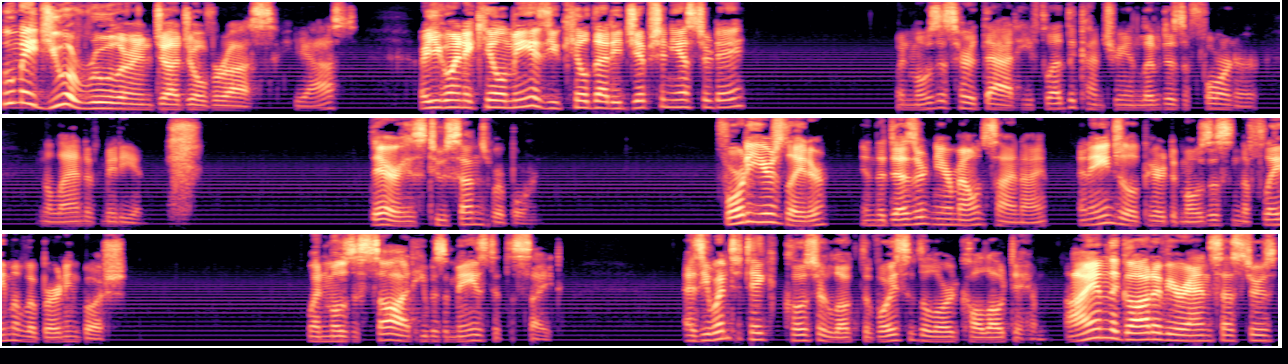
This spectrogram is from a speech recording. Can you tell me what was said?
Who made you a ruler and judge over us? he asked. Are you going to kill me as you killed that Egyptian yesterday? When Moses heard that, he fled the country and lived as a foreigner in the land of Midian. There his two sons were born. Forty years later, in the desert near Mount Sinai, an angel appeared to Moses in the flame of a burning bush. When Moses saw it, he was amazed at the sight. As he went to take a closer look, the voice of the Lord called out to him, I am the God of your ancestors,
